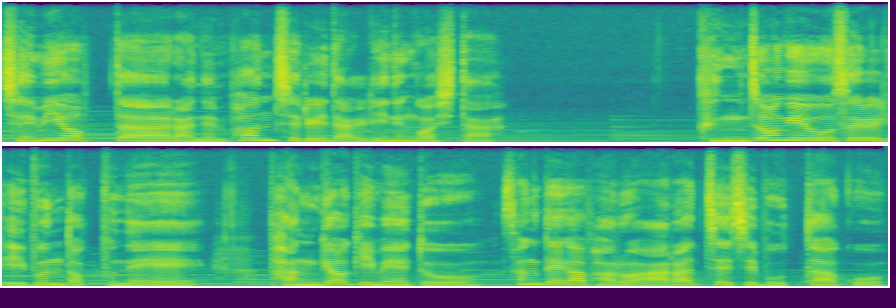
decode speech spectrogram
재미없다 라는 펀치를 날리는 것이다. 긍정의 옷을 입은 덕분에 반격임에도 상대가 바로 알아채지 못하고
